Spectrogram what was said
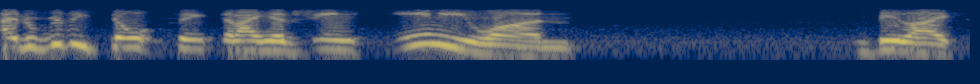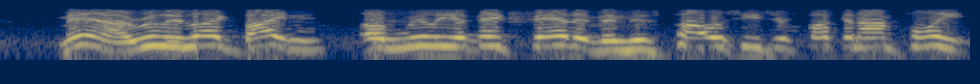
I really don't think that I have seen anyone be like, man, I really mm. like Biden. I'm really a big fan of him. His policies are fucking on point.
